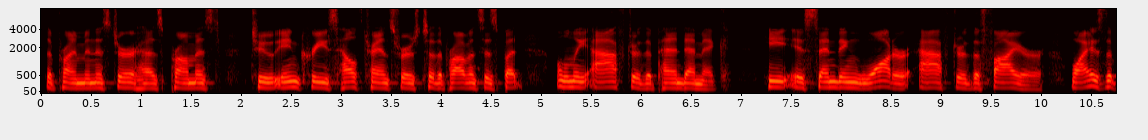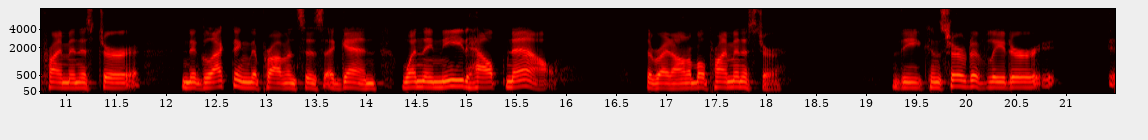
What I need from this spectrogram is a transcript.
The Prime Minister has promised to increase health transfers to the provinces, but only after the pandemic. He is sending water after the fire. Why is the Prime Minister neglecting the provinces again when they need help now? The Right Honourable Prime Minister. The Conservative leader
